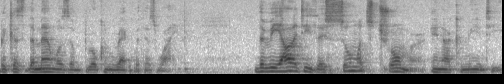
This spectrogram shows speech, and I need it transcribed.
because the man was a broken wreck with his wife. The reality is there's so much trauma in our community,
